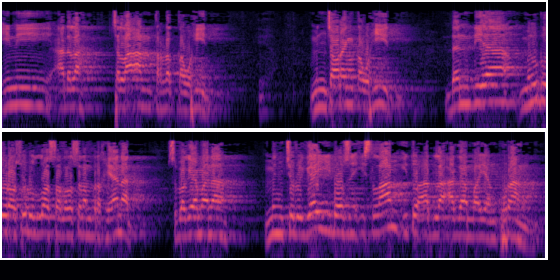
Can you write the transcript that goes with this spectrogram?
ini adalah celaan terhadap tauhid mencoreng tauhid dan dia menuduh Rasulullah SAW berkhianat. Sebagaimana mencurigai bahwasanya Islam itu adalah agama yang kurang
